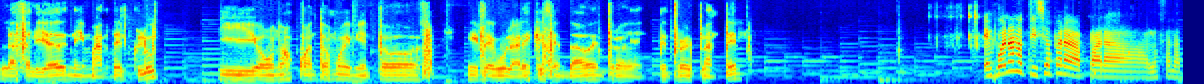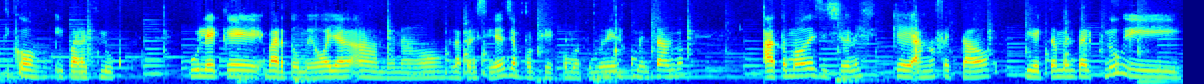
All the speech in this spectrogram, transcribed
la salida de Neymar del club y unos cuantos movimientos irregulares que se han dado dentro, de, dentro del plantel. Es buena noticia para, para los fanáticos y para el club culé que Bartomeu haya abandonado la presidencia porque como tú me vienes comentando ha tomado decisiones que han afectado directamente al club y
